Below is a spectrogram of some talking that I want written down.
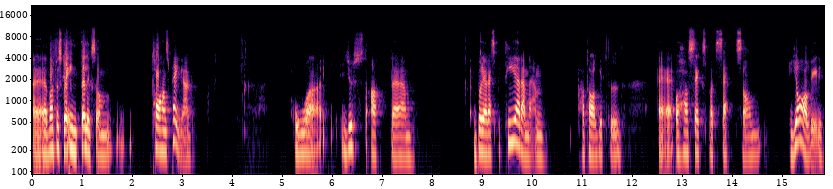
Eh, varför ska jag inte liksom ta hans pengar? Och just att eh, börja respektera män har tagit tid. Eh, och ha sex på ett sätt som jag vill.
